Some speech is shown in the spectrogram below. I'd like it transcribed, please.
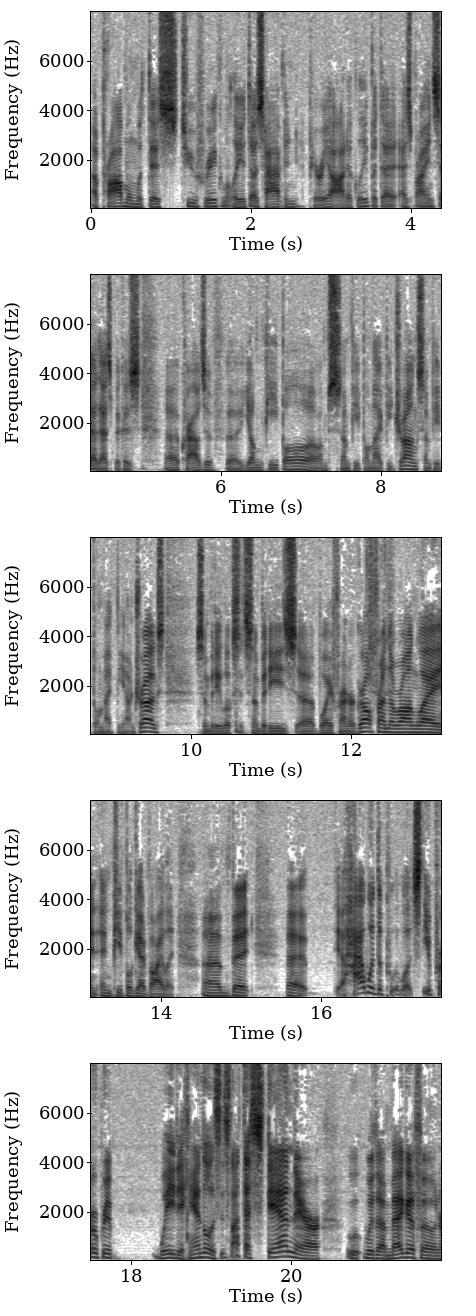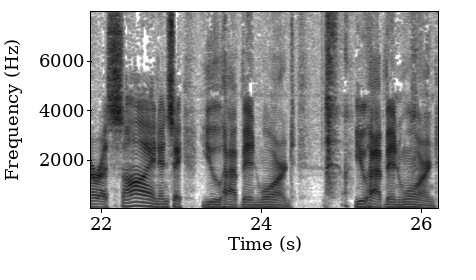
a problem with this too frequently. It does happen periodically, but that, as Brian said, that's because uh, crowds of uh, young people. Um, some people might be drunk. Some people might be on drugs. Somebody looks at somebody's uh, boyfriend or girlfriend the wrong way, and, and people get violent. Uh, but how would the what's the appropriate way to handle this. It's not to stand there w- with a megaphone or a sign and say, "You have been warned. You have been warned."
